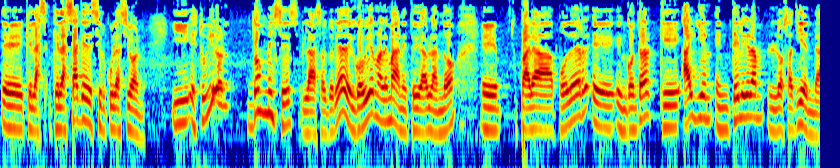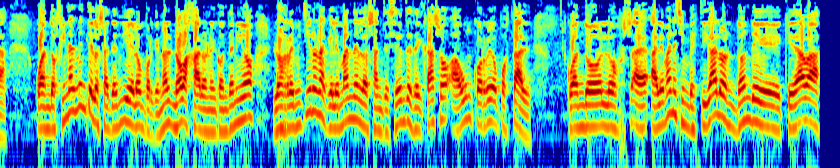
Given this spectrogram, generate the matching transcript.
eh, que, las, que las saque de circulación. Y estuvieron dos meses las autoridades del gobierno alemán, estoy hablando, eh, para poder eh, encontrar que alguien en Telegram los atienda. Cuando finalmente los atendieron, porque no, no bajaron el contenido, los remitieron a que le manden los antecedentes del caso a un correo postal cuando los alemanes investigaron dónde quedaba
